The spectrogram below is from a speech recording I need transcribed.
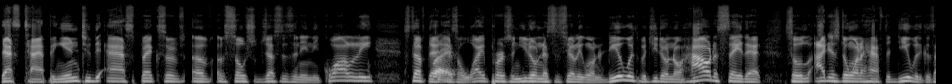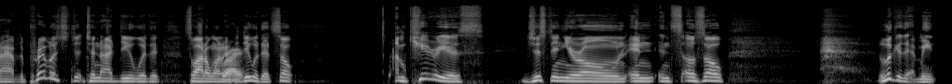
that's tapping into the aspects of, of, of social justice and inequality stuff that Right. as a white person you don't necessarily want to deal with but you don't know how to say that. So i just don't want to have to deal with it because i have the privilege to, to not deal with it so i don't want to have to deal with it. So i'm curious just in your own and and so so look at that. I mean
